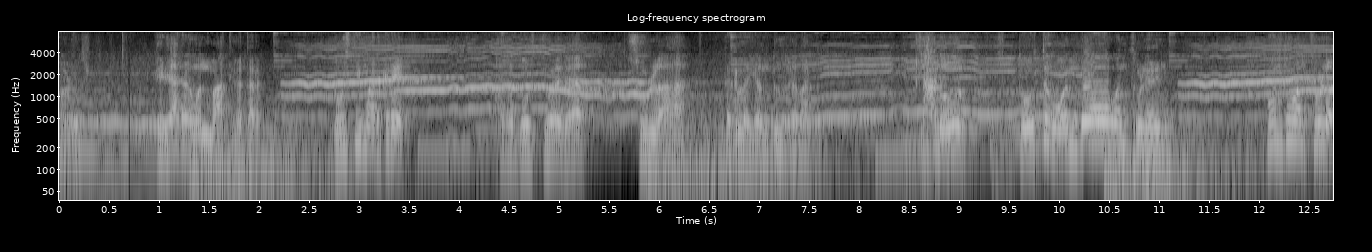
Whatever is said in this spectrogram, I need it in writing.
ನೋಡು, ಹಿರಿಯರ ಒಂದು ಮಾತು ಹೇಳ್ತಾರೆ. ದೋಸ್ತಿ ಮಾಡ್ಕರೆ ಅದರ ದೋಸ್ತಿ ಒಳಗ ಸುಳ್ಳ, ತಗಲ ಎಂದೂ ಹೇಳಬಾರ್ದು. ನಾನು ದೋಸ್ತಿಗೆ ಒಂದೇ ಒಂದು ಸುಳ್ಳು ಹೇಳಿದ್ದೆ ಒಂದು ಒಂದು ಸುಳ್ಳು.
